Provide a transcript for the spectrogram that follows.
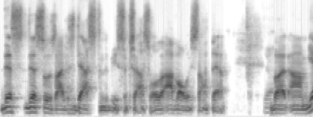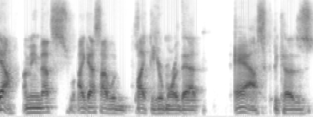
this this was I was destined to be successful. I've always thought that. Yeah. But um yeah, I mean that's I guess I would like to hear more of that ask because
